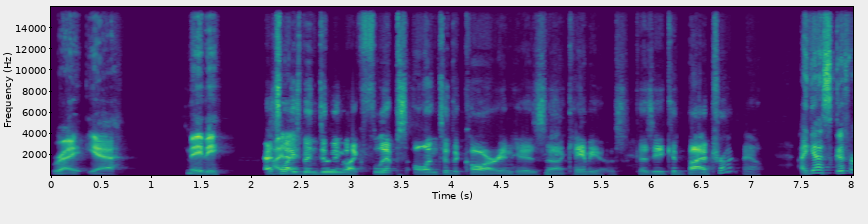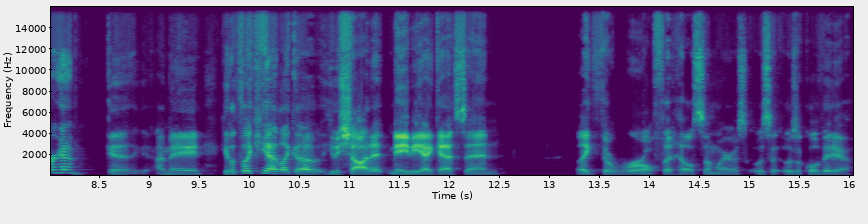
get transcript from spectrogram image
Right. Yeah. Maybe. That's why he's been doing like flips onto the car in his uh, cameos because he could buy a truck now. I guess good for him. Good. I mean, he looked like he had like a he was shot it maybe I guess in like the rural foothills somewhere. It was it was a, it was a cool video.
